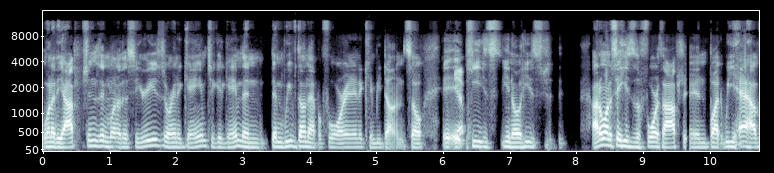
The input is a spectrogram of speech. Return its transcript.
one of the options in one of the series or in a game to get a game, then then we've done that before and it can be done. So it, Yep. it, he's you know he's I don't want to say he's the fourth option, but we have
